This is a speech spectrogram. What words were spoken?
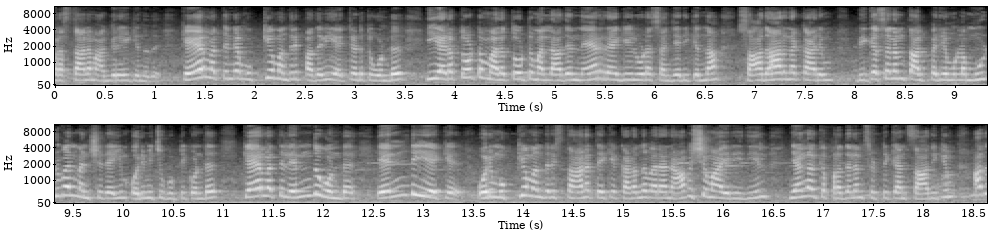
പ്രസ്ഥാനം ആഗ്രഹിക്കുന്നത്. കേരളത്തിന്റെ മുഖ്യമന്ത്രി പദവി ഏറ്റെടുത്തുകൊണ്ട് ഈ ഇടത്തോട്ടും വലത്തോട്ടും അല്ലാതെ നേർരേഖയിലൂടെ സഞ്ചരിക്കുന്ന സാധാരണക്കാരും വികസനം താല്പര്യമുള്ള മുഴുവൻ മനുഷ്യരെയും ഒരുമിച്ച് കൂട്ടിക്കൊണ്ട് കേരളത്തിൽ എന്തുകൊണ്ട് എൻ ഡി എക്ക് ഒരു മുഖ്യമന്ത്രി സ്ഥാനത്തേക്ക് കടന്നു വരാൻ ആവശ്യമായ രീതിയിൽ ഞങ്ങൾക്ക് പ്രതലം സൃഷ്ടിക്കാൻ സാധിക്കും. അത്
